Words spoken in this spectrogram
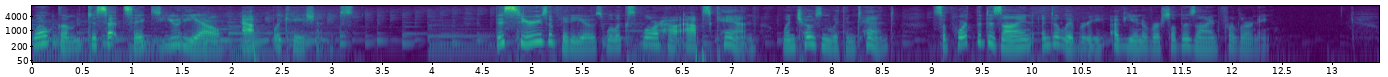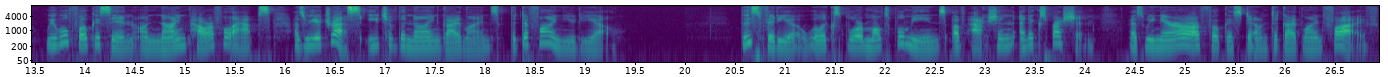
Welcome to SETSIG's UDL Applications. This series of videos will explore how apps can, when chosen with intent, support the design and delivery of universal design for learning. We will focus in on nine powerful apps as we address each of the nine guidelines that define UDL. This video will explore multiple means of action and expression as we narrow our focus down to Guideline 5,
